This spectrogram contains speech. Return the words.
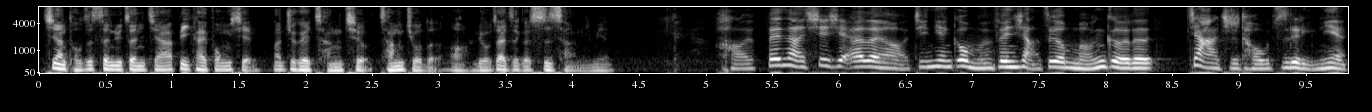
既然投资胜率增加，避开风险，那就可以长久、长久的啊留在这个市场里面。好，非常谢谢 Allen 啊，今天跟我们分享这个蒙格的价值投资理念，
